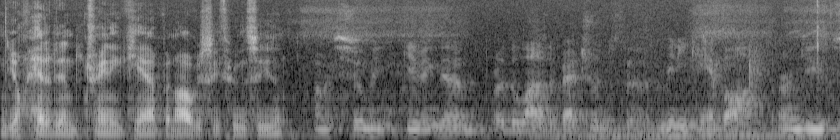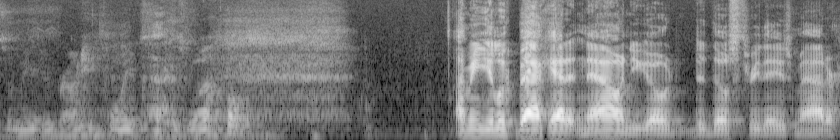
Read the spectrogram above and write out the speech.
you know headed into training camp and obviously through the season. I'm assuming giving them, or a lot of the veterans, the mini camp off earned you some major brownie points as well. I mean, you look back at it now and you go, did those three days matter?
